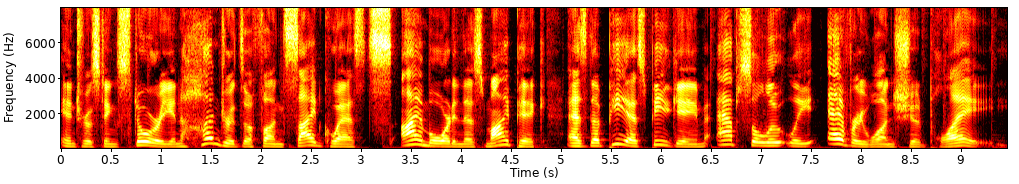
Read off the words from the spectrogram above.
interesting story, and hundreds of fun side quests, I'm awarding this my pick as the PSP game absolutely everyone should play.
